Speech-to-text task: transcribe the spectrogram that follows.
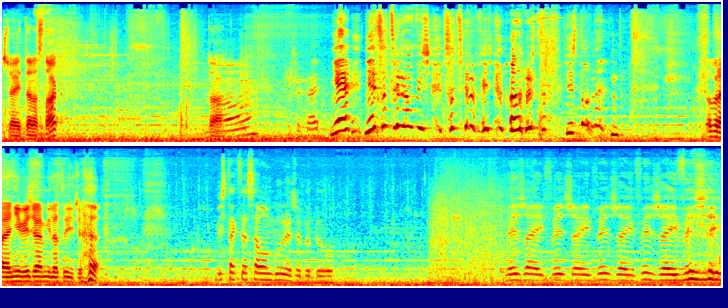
Czekaj, teraz tak? Tak. No. Czekaj. Nie, nie, co ty robisz? Co ty robisz? On już to, jest onem. Dobra, ja nie wiedziałem ile to idzie. Weź tak na samą górę, żeby było. Wyżej, wyżej, wyżej, wyżej, wyżej,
